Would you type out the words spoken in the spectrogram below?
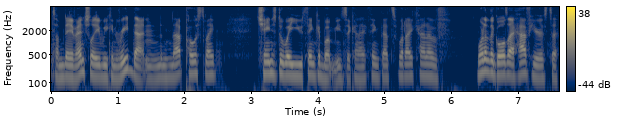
someday eventually we can read that, and that post might change the way you think about music. And I think that's what I kind of one of the goals I have here is to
